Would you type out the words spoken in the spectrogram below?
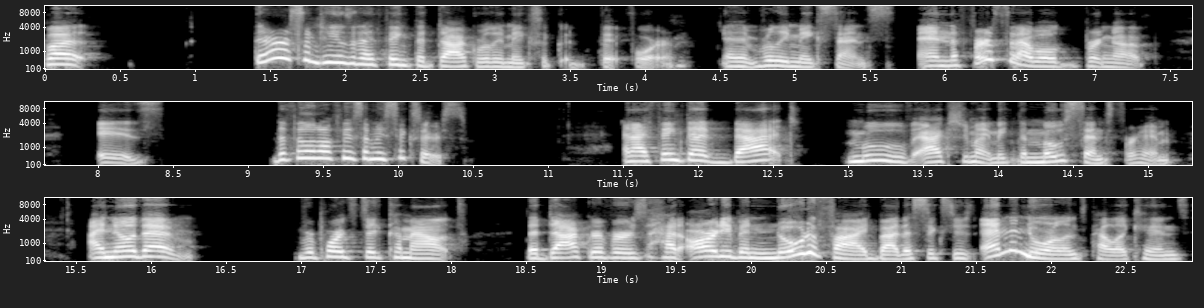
But there are some teams that I think that Doc really makes a good fit for, and it really makes sense. And the first that I will bring up is the Philadelphia 76ers. And I think that that move actually might make the most sense for him. I know that reports did come out that Doc Rivers had already been notified by the Sixers and the New Orleans Pelicans,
